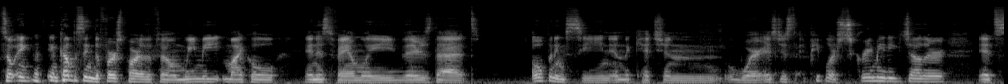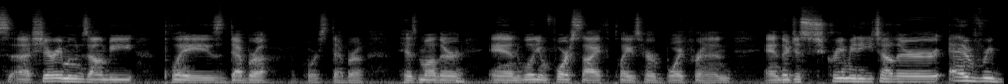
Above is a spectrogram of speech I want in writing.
so en- encompassing the first part of the film we meet michael and his family there's that opening scene in the kitchen where it's just people are screaming at each other. It's uh, Sheri Moon Zombie plays Deborah, course, Deborah, his mother, hmm. and William Forsythe plays her boyfriend, and they're just screaming at each other. Every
